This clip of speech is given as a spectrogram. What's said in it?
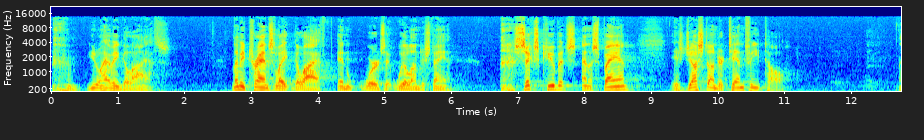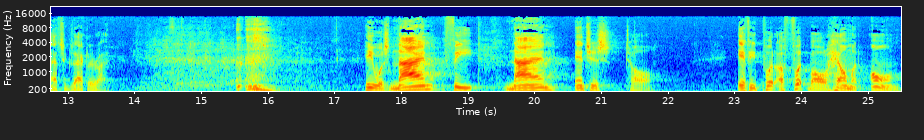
you don't have any Goliaths. Let me translate Goliath in words that we'll understand. Six cubits and a span is just under 10 feet tall. That's exactly right. he was nine feet nine inches tall. If he put a football helmet on,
